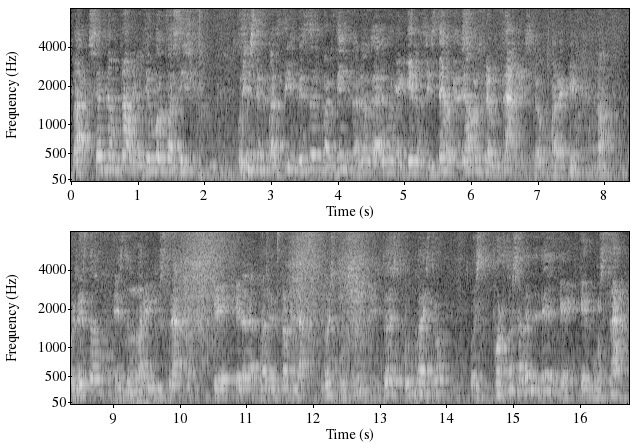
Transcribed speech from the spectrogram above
Claro, ser neutral en el tiempo del fascismo, pues ser fascista, esto es fascista, ¿no? O sea, es lo que quiere el sistema, que seamos neutrales, ¿no? Para que, no, pues esto, esto es para ilustrar que, que la, la, neutralidad no es posible. Entonces, un maestro, pues forzosamente tiene que, que mostrar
